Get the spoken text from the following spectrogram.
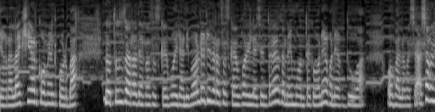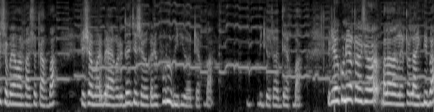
দেখরা লাইক শেয়ার কমেন্ট করবা। নতুন যারা দেখা সাবস্ক্রাইব হয়ে জানিবা। অলরেডি যারা সাবস্ক্রাইব করে লাইছেন, তারা জানাই মন থেকে অনেক অনেক দোয়া ও ভালোবাসা। আশা করি সবাই আমার পাশে থাকবা। সে সময় বেয়া করে ধৈর্য সহকারে পুরো ভিডিও দেখবা। ভিডিওটা দেখবা। ভিডিও কোনো একটা ভালো লাগলে একটা লাইক দিবা।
